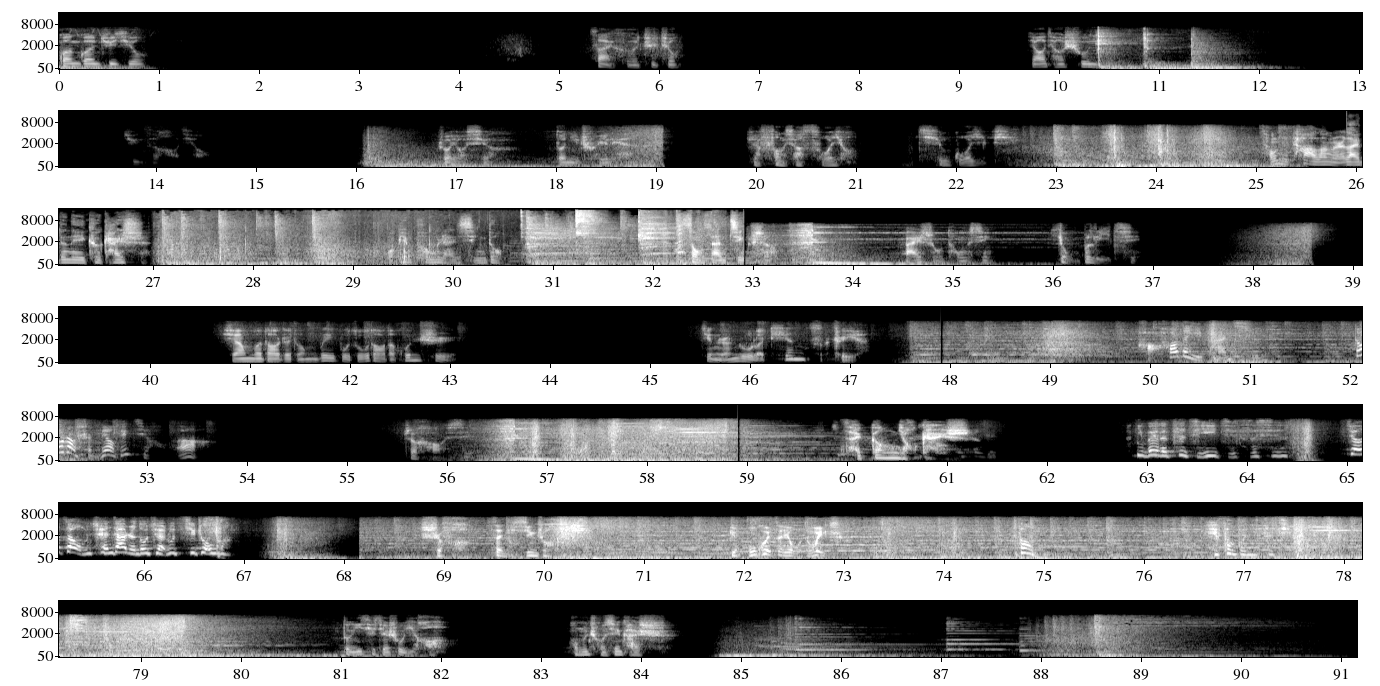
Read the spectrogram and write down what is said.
关关雎鸠，在河之洲。窈窕淑女，君子好逑。若有幸得你垂怜，愿放下所有，倾国一匹。从你踏浪而来的那一刻开始，我便怦然心动。宋三今生，白首同心，永不离弃。想不到这种微不足道的婚事，竟然入了天子之眼。好好的一盘棋，都让沈妙给搅了。这好戏才刚要开始。你为了自己一己私心，就要将我们全家人都卷入其中吗？师傅在你心中？便不会再有我的位置。放过我，也放过你自己。等一切结束以后，我们重新开始。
